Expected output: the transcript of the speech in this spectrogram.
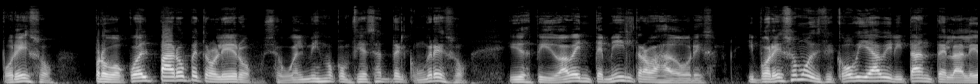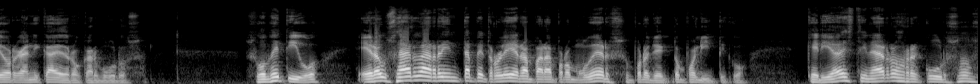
Por eso, provocó el paro petrolero, según él mismo confiesa ante el Congreso, y despidió a 20.000 trabajadores. Y por eso modificó vía habilitante la ley orgánica de hidrocarburos. Su objetivo era usar la renta petrolera para promover su proyecto político. Quería destinar los recursos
